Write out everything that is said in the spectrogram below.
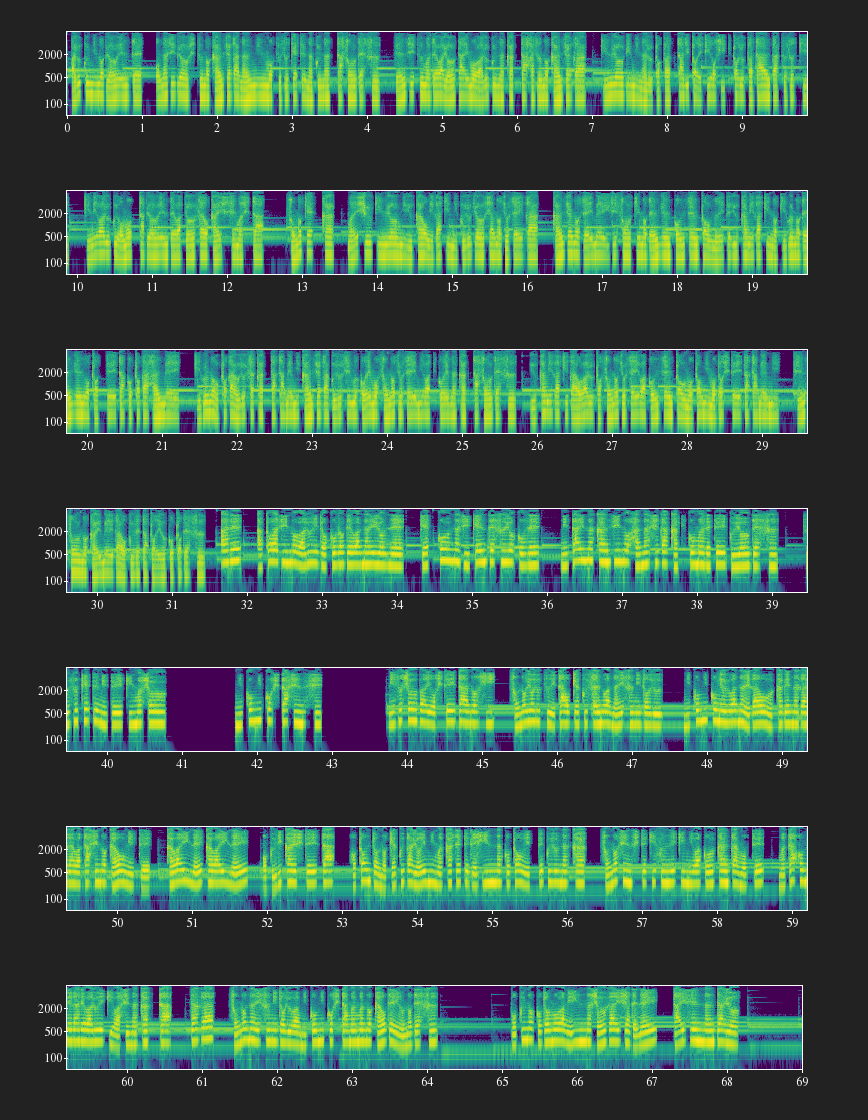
ある国の病院で、同じ病室の患者が何人も続けて亡くなったそうです。前日までは容体も悪くなかったはずの患者が、金曜日になるとぱったりと息を引き取るパターンが続き、気味悪く思った病院では調査を開始しました。その結果、毎週金曜に床を磨きに来る業者の女性が、患者の生命維持装置の電源コンセントを抜いて床磨きの器具の電源を取っていたことが判明。器具の音がうるさかったために患者が苦しむ声もその女性には聞こえなかったそうです。床磨きが終わるとその女性はコンセントを元に戻していたために、真相の解明が遅れたということです。あれ、後味の悪いどころではないよね。結構な事件ですよこれ。みたいな感じの話が書き込まれていくようです。続けて見ていきましょう。ニコニコした紳士。水商売をしていたあの日、その夜着いたお客さんはナイスミドル。ニコニコ柔和な笑顔を浮かべながら私の顔を見て、可愛いねえ可愛いねえを繰り返していた。ほとんどの客が酔いに任せて下品なことを言ってくる中、その紳士的雰囲気には好感が持て、また褒められ悪い気はしなかった。だが、そのナイスミドルはニコニコしたままの顔で言うのです。僕の子供はみんな障害者でね大変なんだよ。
